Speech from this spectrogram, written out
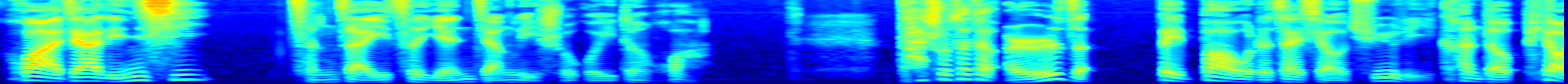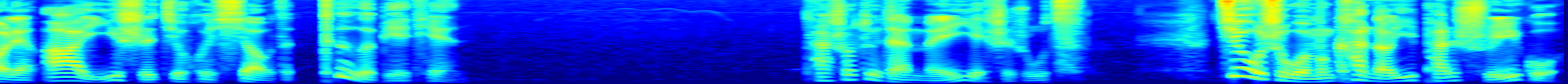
画家林夕曾在一次演讲里说过一段话，他说他的儿子被抱着在小区里看到漂亮阿姨时，就会笑得特别甜。他说对待美也是如此，就是我们看到一盘水果。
